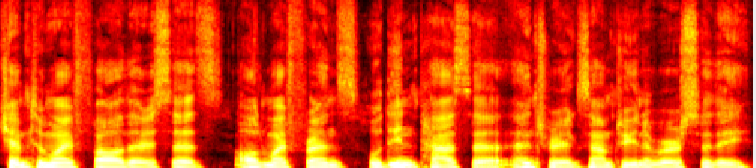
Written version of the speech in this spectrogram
came to my father, he says, all my friends who didn't pass the entry exam to university,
